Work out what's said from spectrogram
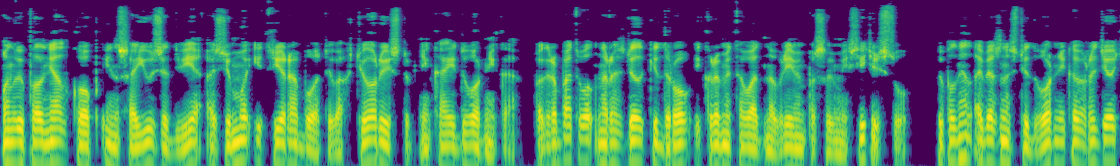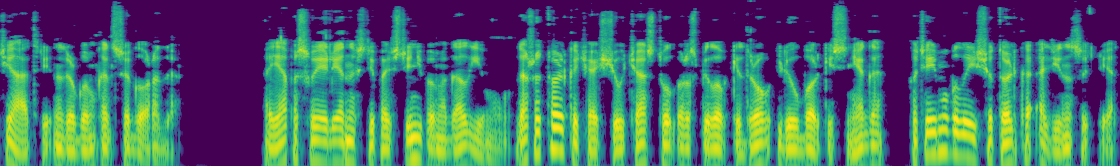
Он выполнял коп инсоюзе две, а зимой и три работы, вахтера, иступника и дворника, подрабатывал на разделке дров и, кроме того, одно время по совместительству выполнял обязанности дворника в радиотеатре на другом конце города. А я по своей лености почти не помогал ему, даже только чаще участвовал в распиловке дров или уборке снега, хотя ему было еще только 11 лет.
